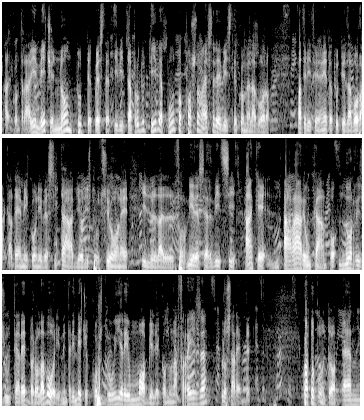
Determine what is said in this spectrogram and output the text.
Al contrario, invece, non tutte queste attività produttive appunto possono essere viste come lavoro. Fate riferimento a tutto il lavoro accademico, universitario, l'istruzione, il, il fornire servizi, anche arare un campo non risulterebbero lavori, mentre invece costruire un mobile con una fresa lo sarebbe. Quarto punto, ehm,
